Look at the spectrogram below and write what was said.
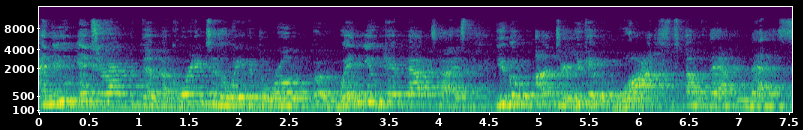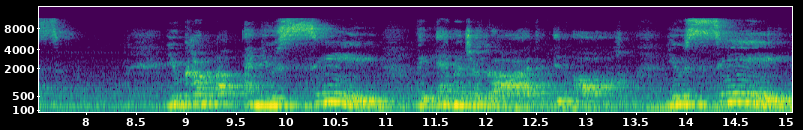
And you interact with them according to the way that the world, but when you get baptized, you go under, you get washed of that mess. You come up and you see the image of God in all. You see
